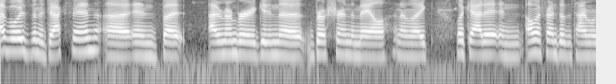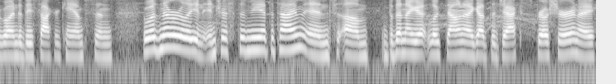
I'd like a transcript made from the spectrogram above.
I've always been a Jacks fan, uh, and but I remember getting the brochure in the mail, and I'm like, look at it, and all my friends at the time were going to these soccer camps, and it was never really an interest in me at the time, and um, but then I get looked down, and I got the Jacks brochure, and I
